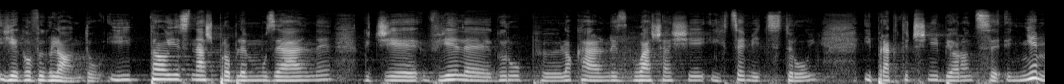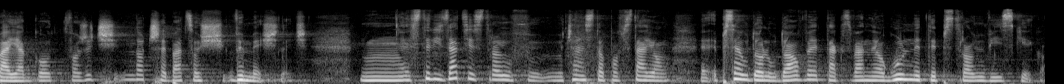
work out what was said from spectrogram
jego wyglądu. I to jest nasz problem muzealny, gdzie wiele grup lokalnych zgłasza się i chce mieć strój i praktycznie praktycznie biorąc nie ma jak go tworzyć, no trzeba coś wymyśleć. Mm, stylizacje strojów y, często powstają e, pseudoludowe, tak zwany ogólny typ stroju wiejskiego.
